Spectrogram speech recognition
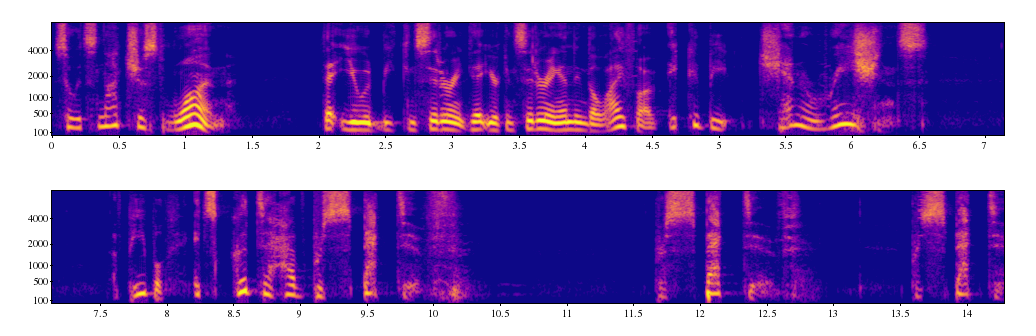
So it's not just one that you would be considering, that you're considering ending the life of. It could be generations of people. It's good to have perspective. Perspective. Perspective.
